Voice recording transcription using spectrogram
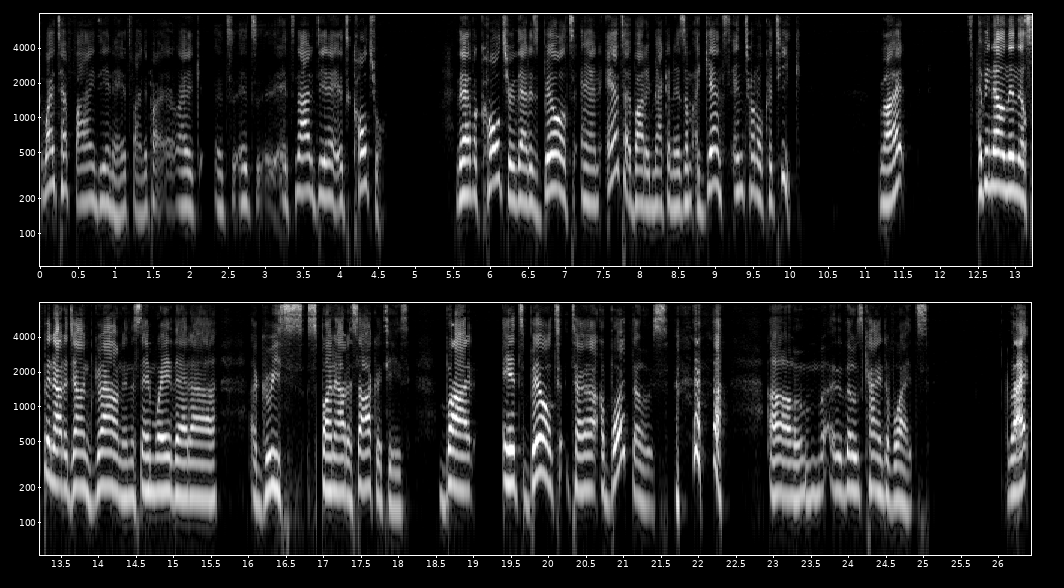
The whites have fine DNA. It's fine. They're, like it's it's it's not DNA. It's cultural. They have a culture that has built an antibody mechanism against internal critique, right? Every now and then they'll spin out of John Brown in the same way that uh, Greece spun out of Socrates, but it's built to abort those, um, those kind of whites, right?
